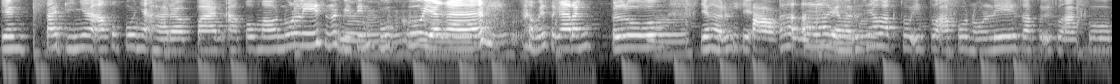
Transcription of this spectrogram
yang tadinya aku punya harapan aku mau nulis nerbitin Hmm. buku ya kan sampai sekarang belum Hmm. yang harusnya eh, Iya, yang iya. harusnya waktu itu aku nulis waktu itu aku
